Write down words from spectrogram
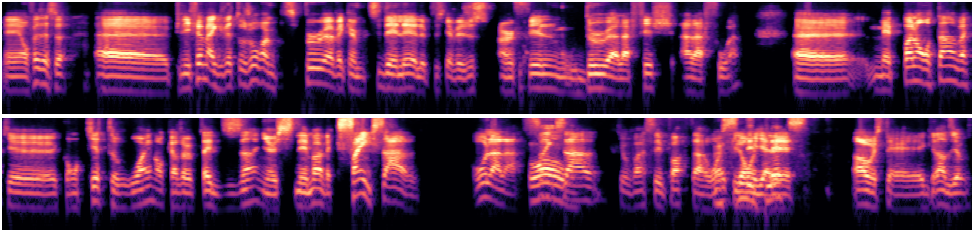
Mais on faisait ça. Euh, puis les films arrivaient toujours un petit peu avec un petit délai, puisqu'il y avait juste un film ou deux à l'affiche à la fois. Euh, mais pas longtemps avant qu'on quitte Rouen, donc quand j'avais peut-être 10 ans, il y a un cinéma avec cinq salles. Oh là là, cinq salles qui ont ouvert ses portes à Rouen. Un Puis là, on y allait. Ah oui, c'était grandiose.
